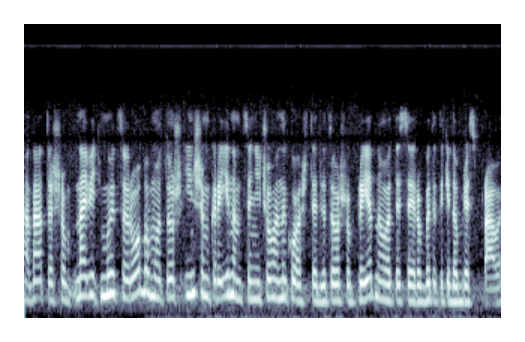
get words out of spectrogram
Нагадати, що навіть ми це робимо, тож іншим країнам це нічого не коштує для того, щоб приєднуватися і робити такі добрі справи.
